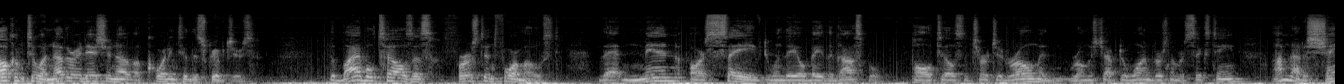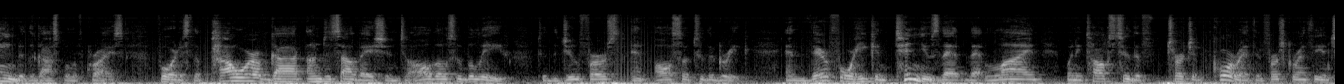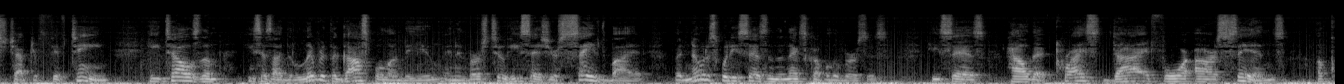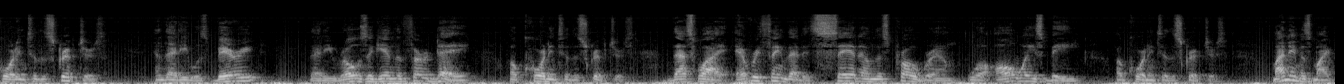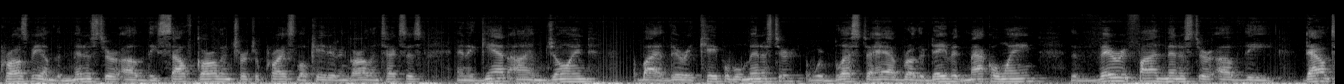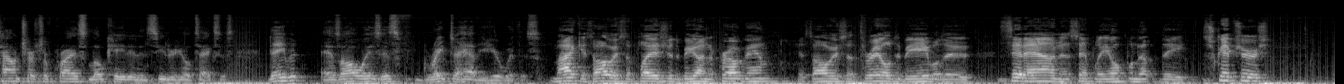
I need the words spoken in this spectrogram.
welcome to another edition of According to the Scriptures. The Bible tells us, first and foremost, that men are saved when they obey the gospel. Paul tells the church at Rome in Romans chapter 1, verse number 16, I'm not ashamed of the gospel of Christ, for it is the power of God unto salvation to all those who believe, to the Jew first and also to the Greek. And therefore, he continues that, that line when he talks to the church at Corinth in 1 Corinthians chapter 15. He tells them, he says, I delivered the gospel unto you. And in verse 2, he says, You're saved by it. But notice what he says in the next couple of verses. He says, How that Christ died for our sins according to the scriptures, and that he was buried, that he rose again the third day according to the scriptures. That's why everything that is said on this program will always be according to the scriptures. My name is Mike Crosby. I'm the minister of the South Garland Church of Christ located in Garland, Texas. And again, I am joined by a very capable minister. We're blessed to have Brother David McElwain, the very fine minister of the Downtown Church of Christ located in Cedar Hill, Texas. David, as always, it's great to have you here with us. Mike, it's always a pleasure to be on the program. It's always a thrill to be able to sit down and simply open up the scriptures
